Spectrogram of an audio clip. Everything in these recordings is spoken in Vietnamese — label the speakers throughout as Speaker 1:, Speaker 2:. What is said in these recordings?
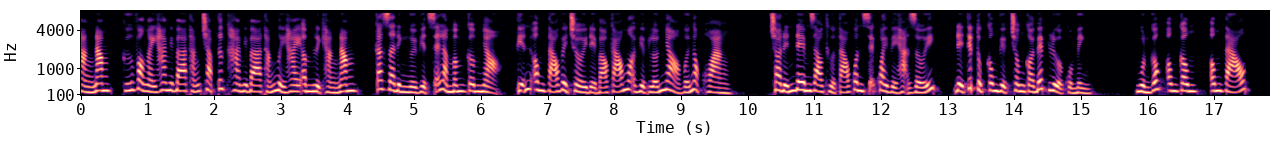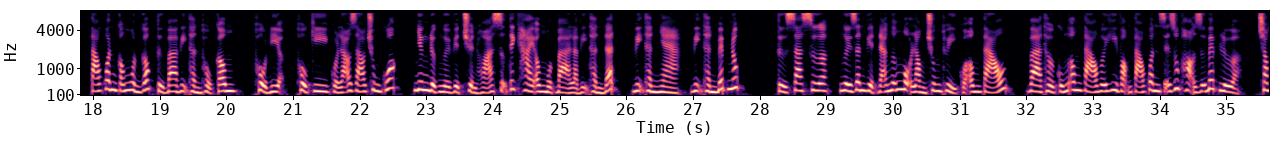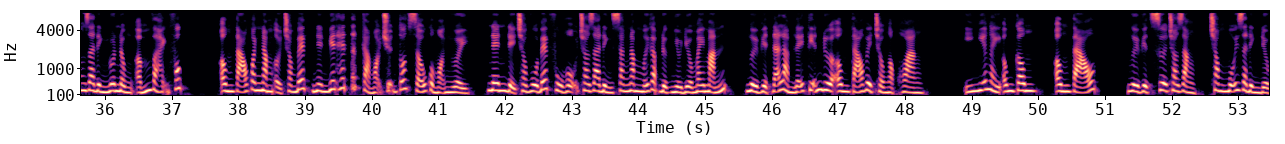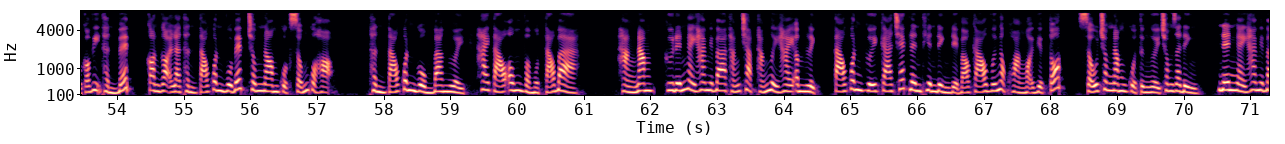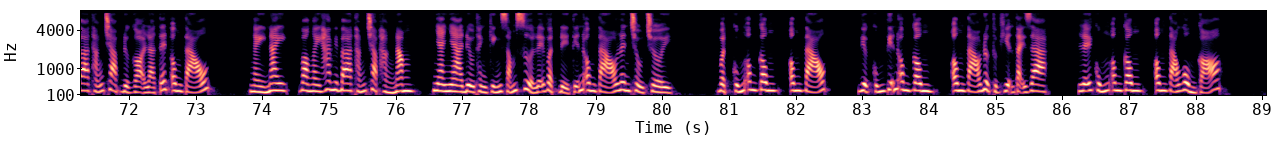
Speaker 1: Hàng năm, cứ vào ngày 23 tháng Chạp tức 23 tháng 12 âm lịch hàng năm, các gia đình người Việt sẽ làm mâm cơm nhỏ, tiễn ông Táo về trời để báo cáo mọi việc lớn nhỏ với Ngọc Hoàng. Cho đến đêm giao thừa Táo quân sẽ quay về hạ giới, để tiếp tục công việc trông coi bếp lửa của mình. Nguồn gốc ông Công, ông Táo. Táo quân có nguồn gốc từ ba vị thần thổ công, thổ địa, thổ kỳ của lão giáo Trung Quốc, nhưng được người Việt chuyển hóa sự tích hai ông một bà là vị thần đất, vị thần nhà, vị thần bếp núc. Từ xa xưa, người dân Việt đã ngưỡng mộ lòng trung thủy của ông Táo, và thờ cúng ông Táo với hy vọng Táo quân sẽ giúp họ giữ bếp lửa, trong gia đình luôn nồng ấm và hạnh phúc. Ông Táo quanh năm ở trong bếp nên biết hết tất cả mọi chuyện tốt xấu của mọi người, nên để cho vua bếp phù hộ cho gia đình sang năm mới gặp được nhiều điều may mắn, người Việt đã làm lễ tiễn đưa ông Táo về chầu Ngọc Hoàng. Ý nghĩa ngày ông công, ông Táo. Người Việt xưa cho rằng, trong mỗi gia đình đều có vị thần bếp, còn gọi là thần táo quân vua bếp trông nom cuộc sống của họ. Thần táo quân gồm 3 người, hai táo ông và một táo bà. Hàng năm, cứ đến ngày 23 tháng Chạp tháng 12 âm lịch, táo quân cưới cá chép lên thiên đình để báo cáo với Ngọc Hoàng mọi việc tốt, xấu trong năm của từng người trong gia đình, nên ngày 23 tháng Chạp được gọi là Tết ông Táo. Ngày nay, vào ngày 23 tháng Chạp hàng năm, nhà nhà đều thành kính sắm sửa lễ vật để tiễn ông Táo lên chầu trời. Vật cúng ông Công, ông Táo. Việc cúng tiễn ông Công, ông Táo được thực hiện tại gia. Lễ cúng ông Công, ông Táo gồm có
